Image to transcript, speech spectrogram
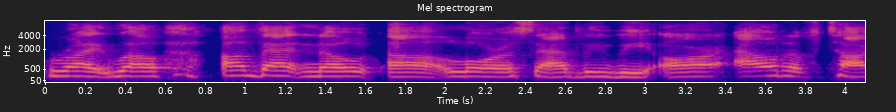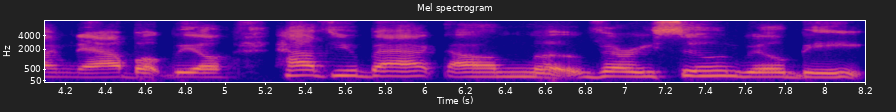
Right. Well, on that note, uh, Laura, sadly, we are out of time now, but we'll have you back um, very soon. We'll be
